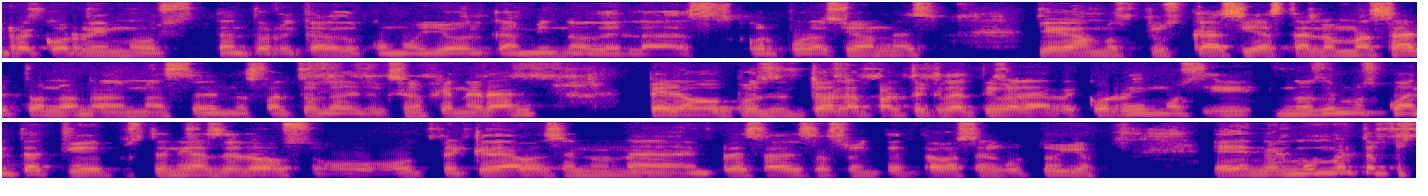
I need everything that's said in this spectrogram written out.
recorrimos, tanto Ricardo como yo, el camino de las corporaciones. Llegamos pues casi hasta lo más alto, ¿no? Nada más eh, nos faltó la dirección general pero pues toda la parte creativa la recorrimos y nos dimos cuenta que pues tenías de dos, o, te quedabas en una empresa de esas o intentabas algo tuyo. En el momento pues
